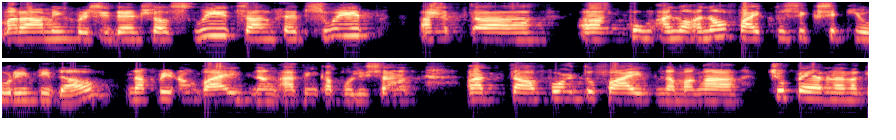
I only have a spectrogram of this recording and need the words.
Maraming presidential suite, sunset suite. At ah, ah, kung ano-ano, 5 to 6 security daw na provide ng ating kapulisan. At 4 to 5 na mga chuper na nag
